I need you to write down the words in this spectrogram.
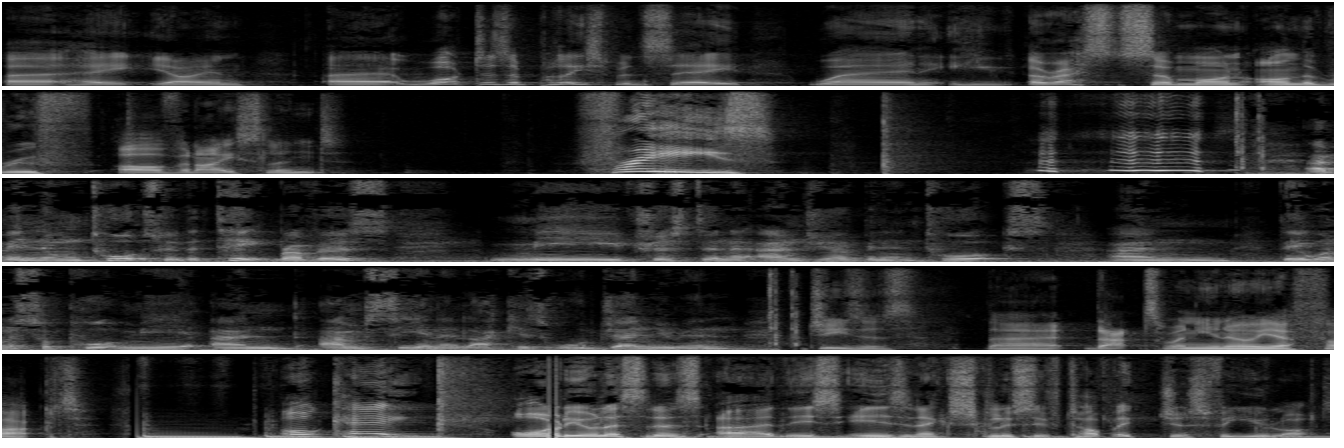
Uh, hey, Ian, uh, what does a policeman say when he arrests someone on the roof of an Iceland? Freeze! I've been in talks with the Tate brothers. Me, Tristan, and Andrew have been in talks, and they want to support me, and I'm seeing it like it's all genuine. Jesus, uh, that's when you know you're fucked. Okay, audio listeners, uh, this is an exclusive topic just for you lot.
